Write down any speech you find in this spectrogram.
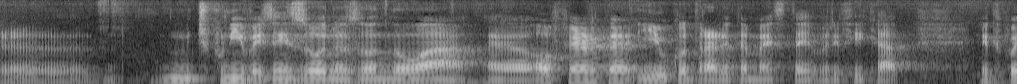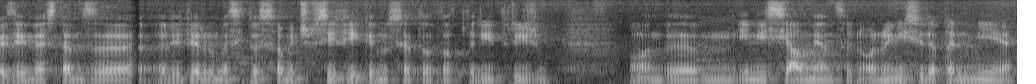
uh, disponíveis em zonas onde não há uh, oferta e o contrário também se tem verificado. E depois ainda estamos a, a viver uma situação muito específica no setor da hotelaria e turismo, onde um, inicialmente, no, no, início da pandemia,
